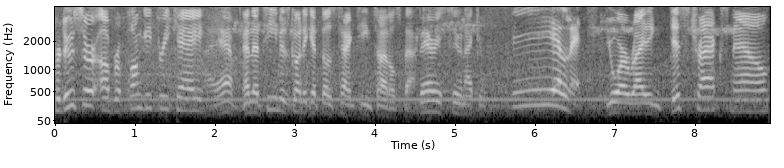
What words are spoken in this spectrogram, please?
producer of Roppongi 3K. I am. And the team is going to get those tag team titles back. Very soon. I can feel it. You are writing disc tracks now,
